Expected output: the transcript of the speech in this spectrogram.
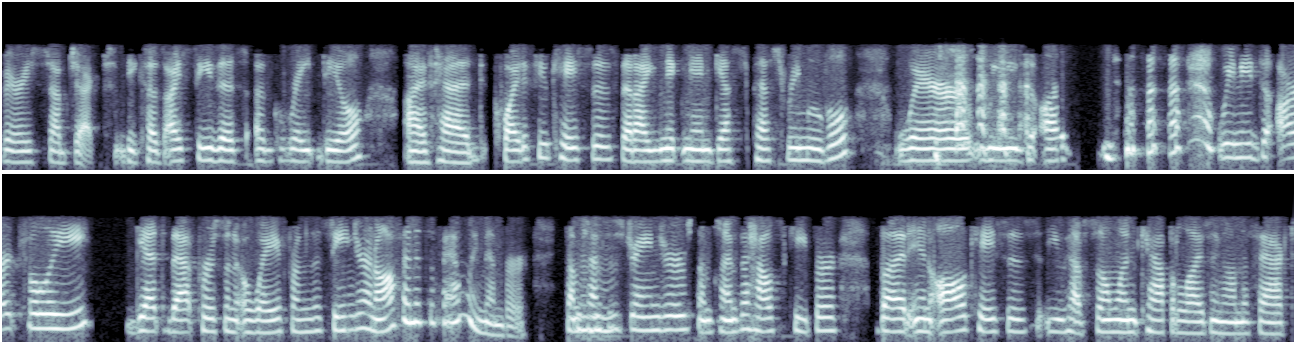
very subject because I see this a great deal. I've had quite a few cases that I nickname guest pest removal, where we need to art we need to artfully get that person away from the senior, and often it's a family member sometimes mm-hmm. a stranger, sometimes a housekeeper, but in all cases, you have someone capitalizing on the fact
